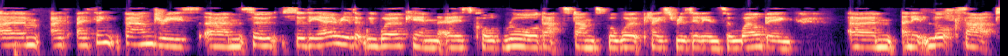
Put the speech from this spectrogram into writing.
Um, I, I, think boundaries. Um, so, so the area that we work in is called WRAW. That stands for Workplace Resilience and Wellbeing, um, and it looks at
